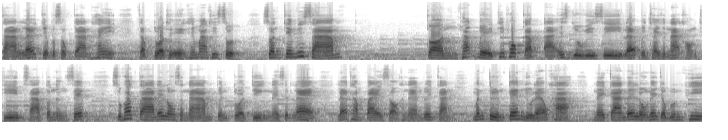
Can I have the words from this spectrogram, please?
สานและเก็บประสบการณ์ให้กับตัวเธอเองให้มากที่สุด ส่วนเกมที่ 3 ก่อนพักเบรกที่พบกับ RSUVC และเป็นชัยชนะของทีม 3 ต่อ 1 เซต สุภัตตาได้ลงสนามเป็นตัวจริงในเซตแรก และทำไป 2 คะแนนด้วยกัน มันตื่นเต้นอยู่แล้วค่ะ ในการได้ลงเล่นกับรุ่นพี่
